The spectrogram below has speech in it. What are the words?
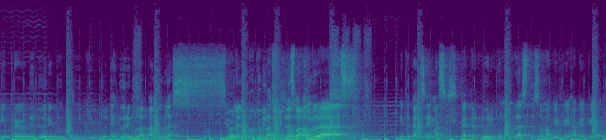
di periode 2017 eh 2018 2017, 2018 itu kan saya masih kader 2016 tuh sama BPH BPH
